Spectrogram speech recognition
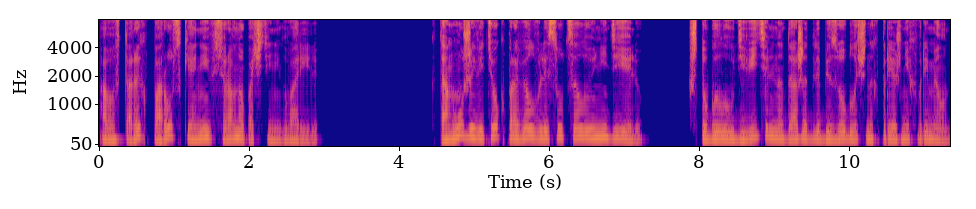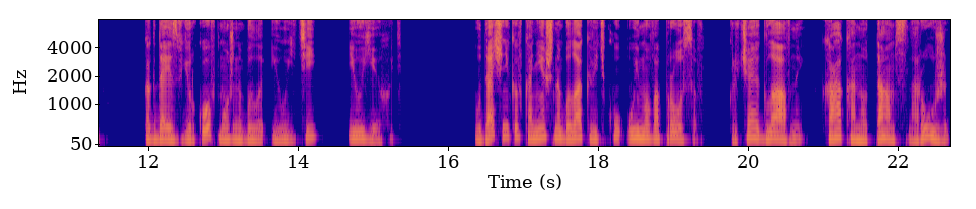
а во-вторых, по-русски они все равно почти не говорили. К тому же Витек провел в лесу целую неделю, что было удивительно даже для безоблачных прежних времен, когда из вьюрков можно было и уйти, и уехать. У дачников, конечно, была к Витьку уйма вопросов, включая главный — как оно там, снаружи?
